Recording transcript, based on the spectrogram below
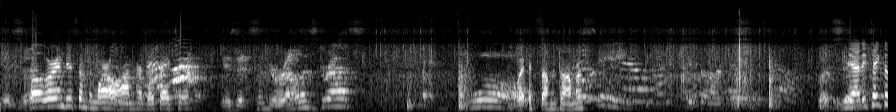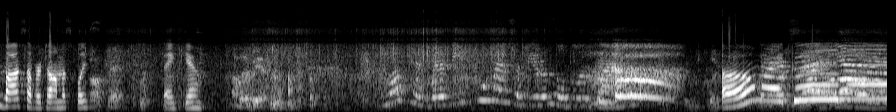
Is it? Well, we're gonna do some tomorrow on her birthday too. Is it Cinderella's dress? Whoa. Wait, It's on Thomas. pretty. It's on. Let's see. Daddy, take the box off for Thomas, please. Okay. Thank you. Olivia. Look at Libby, who wears a beautiful blue gown? Oh my goodness.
